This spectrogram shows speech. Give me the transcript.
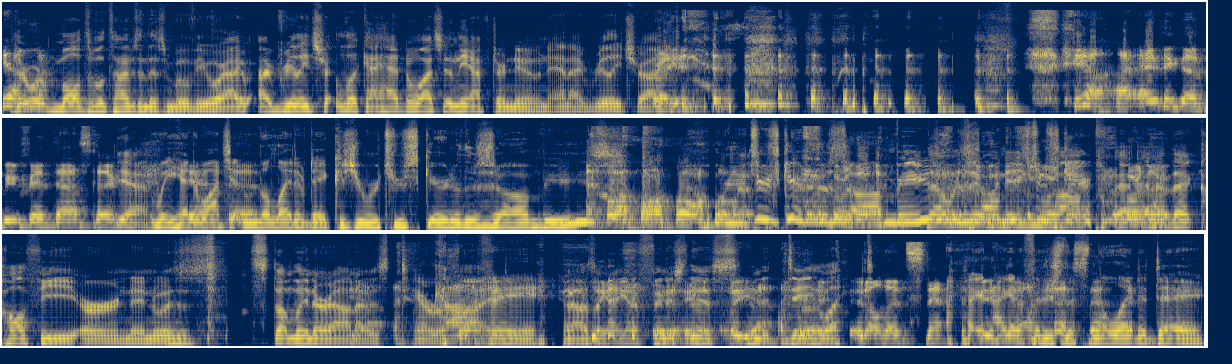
Yeah. there were multiple times in this movie where I, I really tr- look. I had to watch it in the afternoon, and I really tried. Right. yeah, I, I think that'd be fantastic. Yeah, we had to And, watch it uh, in the light of day because you were too scared of the zombies. Were you too scared of the Or the- zombies? that Were was the it when zombies too Iggy scared? Pop the- had that coffee urn and was stumbling around. I was terrified, Coffee. and I was like, I gotta finish this in the daylight. and all that snap. I, I gotta finish this in the light of day.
